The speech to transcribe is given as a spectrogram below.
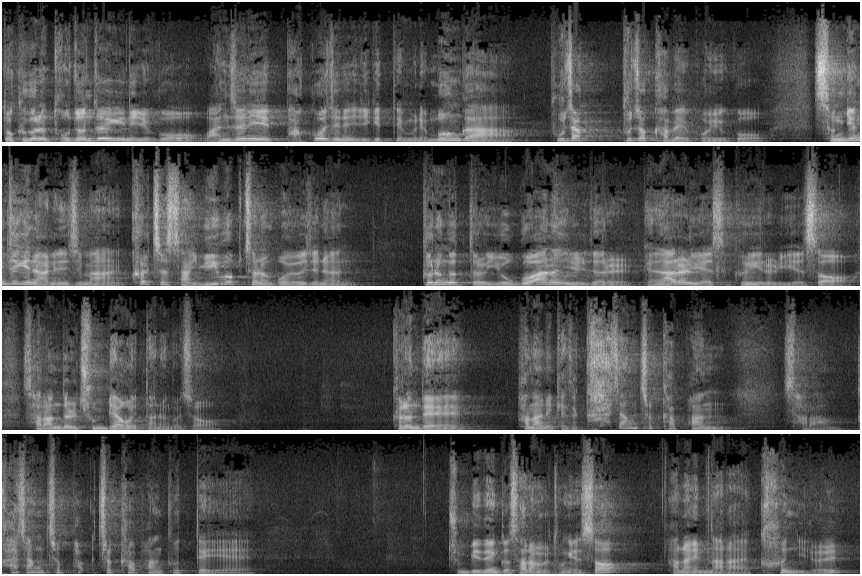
또 그거는 도전적인 일이고 완전히 바꾸어지는 일이기 때문에 뭔가 부적, 부적합해 보이고 성경적인 아니지만 컬처상 위법처럼 보여지는 그런 것들을 요구하는 일들을 변화를 위해서 그 일을 위해서 사람들을 준비하고 있다는 거죠. 그런데 하나님께서 가장 적합한 사람, 가장 적합한 그때에 준비된 그 사람을 통해서 하나님 나라의 큰 일을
